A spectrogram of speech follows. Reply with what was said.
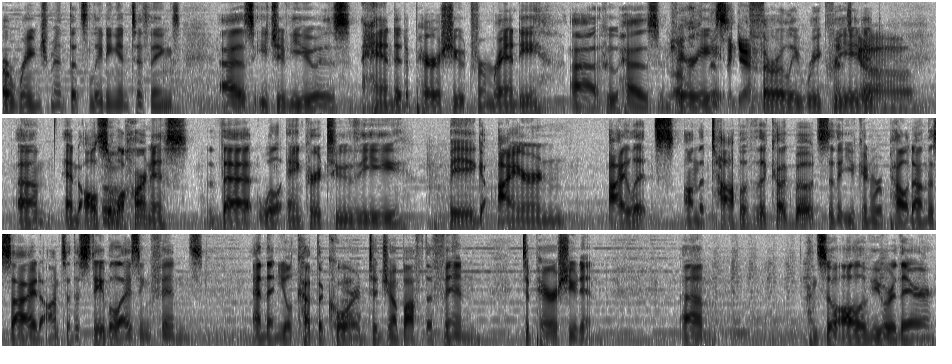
arrangement that's leading into things as each of you is handed a parachute from Randy, uh, who has very this again. thoroughly recreated um, and also a harness that will anchor to the big iron eyelets on the top of the tugboat so that you can rappel down the side onto the stabilizing fins and then you'll cut the cord to jump off the fin to parachute in. Um, and so all of you are there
